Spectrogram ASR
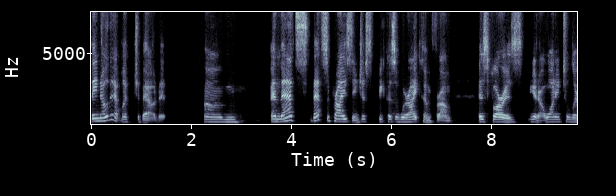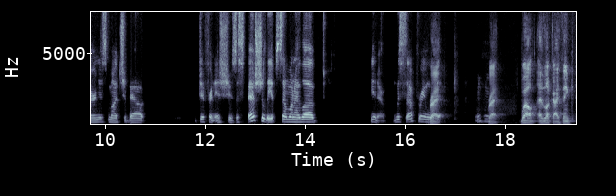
they know that much about it. Um, and that's that's surprising just because of where I come from, as far as you know, wanting to learn as much about different issues, especially if someone I loved, you know, was suffering right. Mm-hmm. Right. Well, and look, I think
